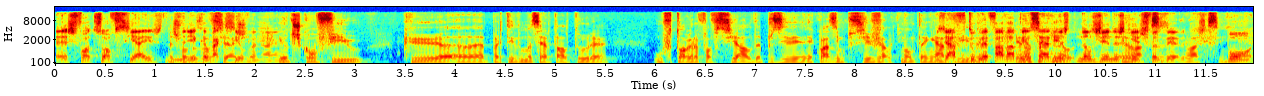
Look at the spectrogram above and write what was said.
as fotos oficiais de as Maria Cavaco oficiais. Silva, não é? Eu desconfio que, a partir de uma certa altura, o fotógrafo oficial da presidência é quase impossível que não tenha Já havido... fotografava a pensar nas, nas legendas que ias fazer. Eu acho que sim. Bom,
